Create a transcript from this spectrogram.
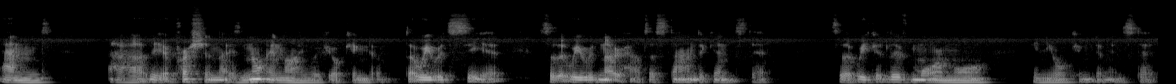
and uh, the oppression that is not in line with your kingdom, that we would see it so that we would know how to stand against it, so that we could live more and more in your kingdom instead.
